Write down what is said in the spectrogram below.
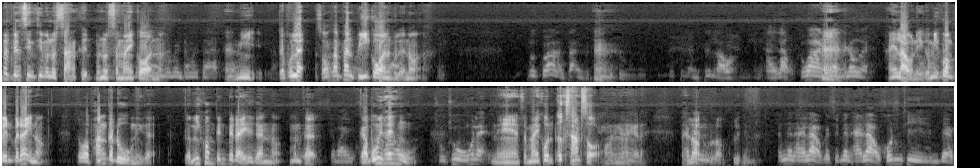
มันเป็นสิ่งที่มนุษย์สร้างขึ้นมนุษย์สมัยก่อนเนาะบ่เป็นธรรมชาติเออมีแต่พูดละสองสามพันปีก่อนพูดเลยเนาะ เมื่อก่อนน่ะตั้งอยู่อ่าประตูคือนั่นคือเราไห้เราคือว่านั่นแหละอ่าพี่น้องเอ้ยให้เรานี่ก็มีความเป็นไปได้เนาะแต่ว่าพังกระดูกนี่ก็ก็มีความเป็นไปได้คือกันเนาะมันก็สมัยก็บ่มีไผฮู้ชุ่มๆพุ่นแหละแหน่สมัยคนเอิก32ของง่ายๆก็ได้ไปรอบรอบเลยนั่นแม่นไฮเล่าก็สิแม่นไฮเล่าคนที่แบบ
